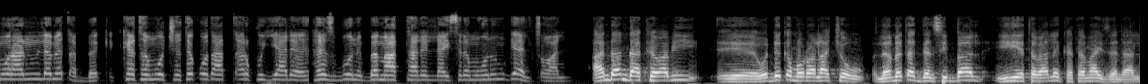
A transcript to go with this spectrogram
ሞራሉን ለመጠበቅ ከተሞች ተቆጣጠርኩ እያለ ህዝቡን በማታለል ላይ ስለመሆኑም ገልጸዋል። አንዳንድ አካባቢ የወደቀ ሞራላቸው ለመጠገን ሲባል ይህ የተባለ ከተማ ይዘናል፣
